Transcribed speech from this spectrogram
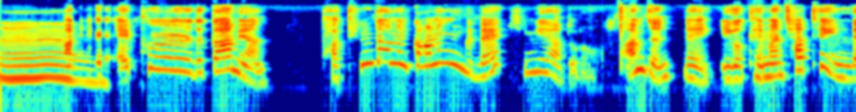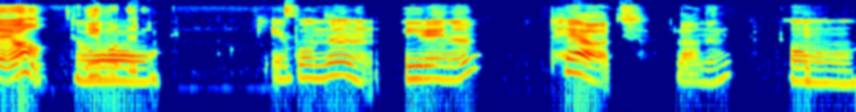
음. 만약에 애플도 까면 다 틴더는 까는 건데 신기하더라. 아무튼 네 이거 대만 차트인데요. 어. 일본은 1위는 페아즈라는 어.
